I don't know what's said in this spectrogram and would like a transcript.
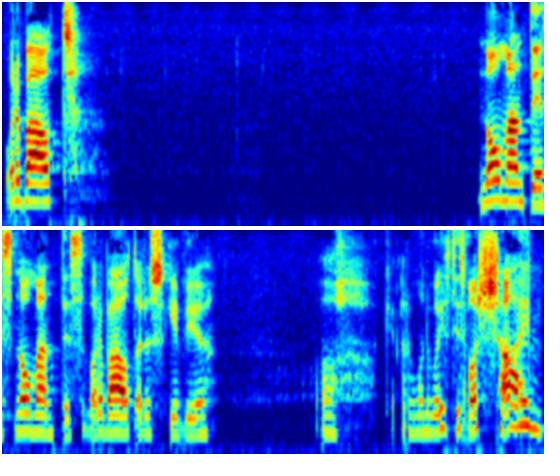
What about? No mantis, no mantis. What about I just give you? Oh, okay, I don't want to waste this much time.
